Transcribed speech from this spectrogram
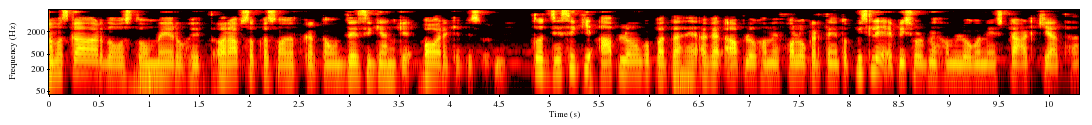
नमस्कार दोस्तों, मैं रोहित और आप सबका स्वागत करता हूँ देसी ज्ञान के और एक एपिसोड में। तो जैसे कि आप लोगों को पता है, अगर आप लोग हमें फॉलो करते हैं तो पिछले एपिसोड में हम लोगों ने स्टार्ट किया था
